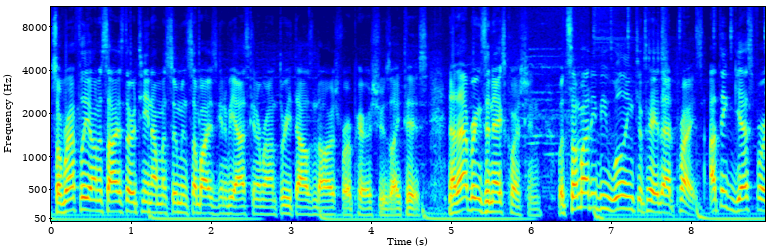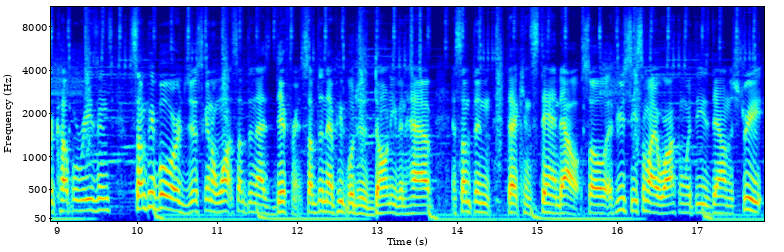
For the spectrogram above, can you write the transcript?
So roughly on a size 13, I'm assuming somebody's gonna be asking around $3,000 for a pair of shoes like this. Now that brings the next question. Would somebody be willing to pay that price? I think yes for a couple reasons. Some people are just gonna want something that's different, something that people just don't even have, and something that can stand out. So if you see somebody walking with these down the street,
